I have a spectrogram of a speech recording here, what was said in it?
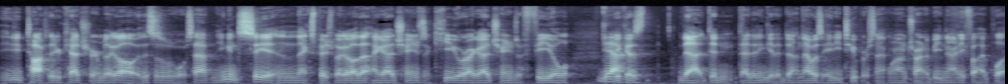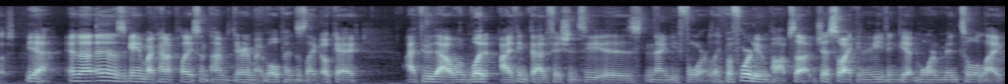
you talk to your catcher and be like, oh, this is what's happening. You can see it in the next pitch, be like, oh, that, I got to change the cue or I got to change the feel Yeah. because that didn't that didn't get it done. That was 82% when I'm trying to be 95 plus. Yeah, and that and as a game I kind of play sometimes during my bullpens. It's like, okay, I threw that one. What I think that efficiency is 94, like before it even pops up, just so I can even get more mental like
